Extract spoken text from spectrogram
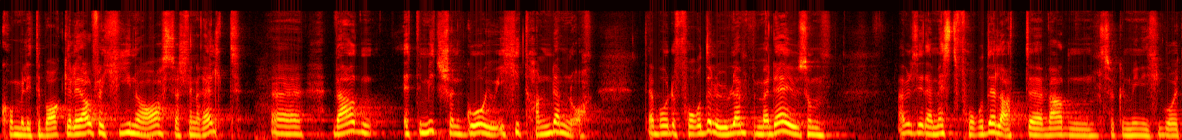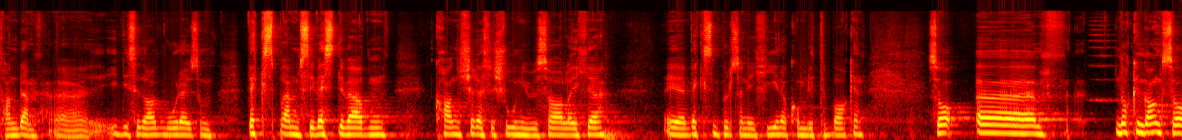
kommer litt tilbake. Eller iallfall Kina og Asia generelt. Eh, verden etter mitt skjønn går jo ikke i tandem nå. Det er både fordel og ulempe, men det er jo som jeg vil si det er mest fordel at eh, verdensøkonomien ikke går i tandem. Eh, I disse dager hvor det er som vekstbrems i vestlig verden, kanskje resesjon i USA eller ikke. Eh, vekstimpulsene i Kina kommer litt tilbake igjen. Så eh, nok en gang så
